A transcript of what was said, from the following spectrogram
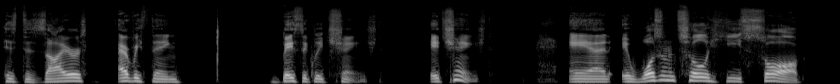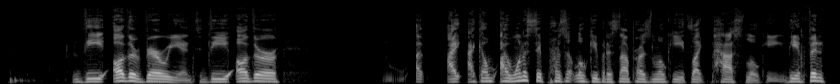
his desires, everything basically changed. It changed. And it wasn't until he saw the other variant, the other I I, I want to say present Loki, but it's not present Loki. It's like past Loki, the Infin-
